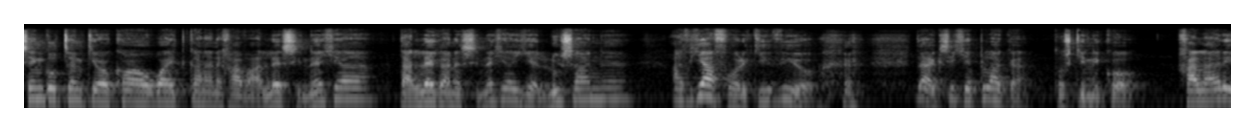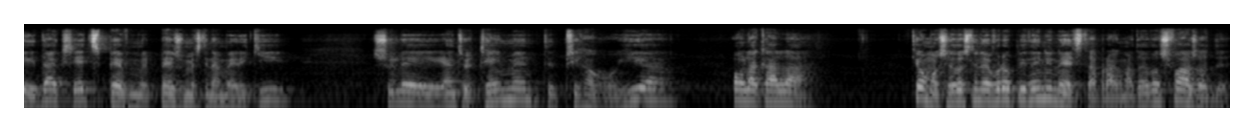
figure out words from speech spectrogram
Singleton και ο Carl White κάνανε χαβαλές συνέχεια, τα λέγανε συνέχεια, γελούσανε. Αδιάφοροι και οι δύο. εντάξει, είχε πλάκα το σκηνικό. Χαλαρή, εντάξει, έτσι παίζουμε στην Αμερική. Σου λέει entertainment, ψυχαγωγία, όλα καλά. Κι όμως εδώ στην Ευρώπη δεν είναι έτσι τα πράγματα, εδώ σφάζονται.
